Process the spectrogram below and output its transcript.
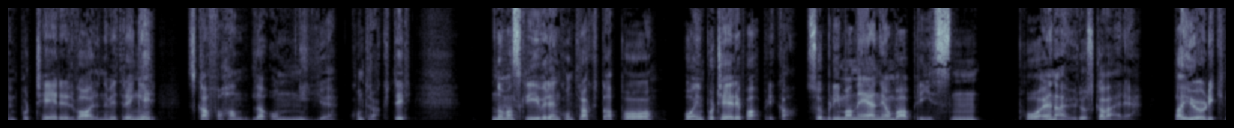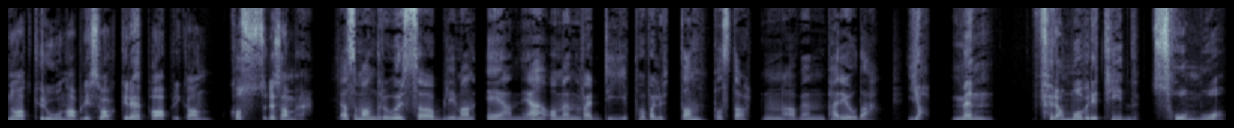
importerer varene vi trenger, skal forhandle om nye kontrakter. Når man skriver en kontrakt da på å importere paprika, så blir man enige om hva prisen på en euro skal være. Da gjør det ikke noe at krona blir svakere, paprikaen koster det samme. Ja, Som andre ord så blir man enige om en verdi på valutaen på starten av en periode. Ja, men framover i tid så må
